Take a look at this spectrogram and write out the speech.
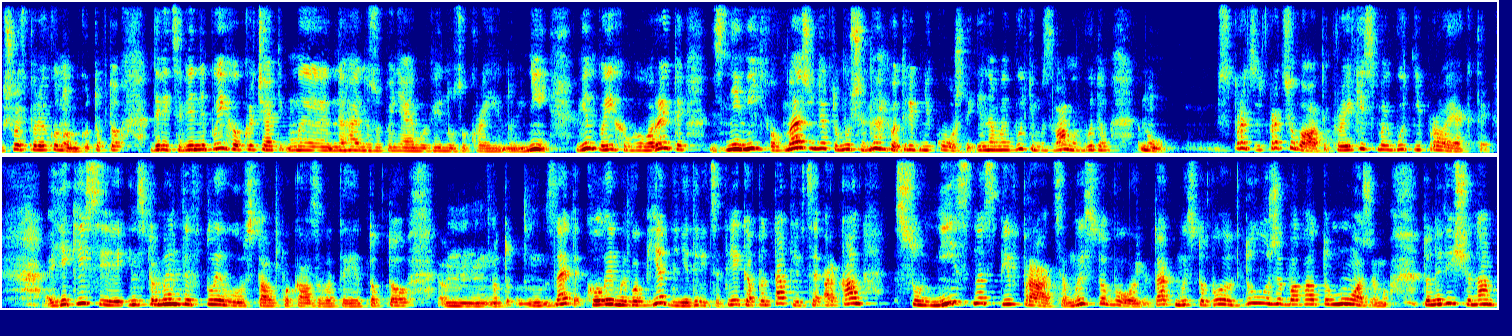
щось про економіку. Тобто, дивіться, він не поїхав кричати, ми негайно зупиняємо війну з Україною. Ні, він поїхав говорити, зніміть обмеження, тому що нам потрібні кошти. І на майбутнє ми з вами будемо ну, спрацювати про якісь майбутні проекти, якісь е, інструменти впливу став показувати. Тобто, знаєте, коли ми в об'єднанні, дивіться, трійка пентаклів це аркан сумісна співпраця. Ми з тобою, так, ми з тобою дуже багато можемо. То навіщо нам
